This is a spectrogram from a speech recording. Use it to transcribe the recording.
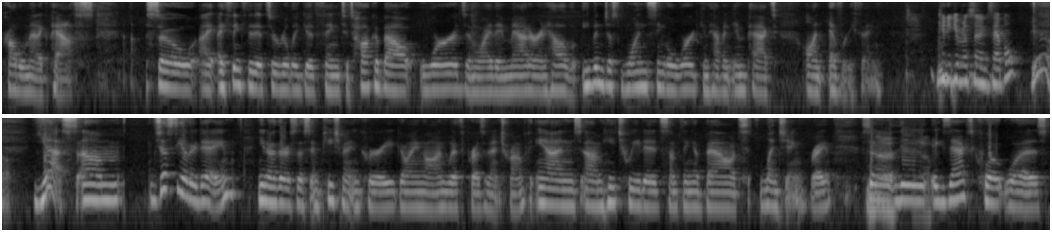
problematic paths. So I, I think that it's a really good thing to talk about words and why they matter and how even just one single word can have an impact on everything. Can you give us an example? Yeah. Yes. Um, just the other day, you know, there's this impeachment inquiry going on with President Trump, and um, he tweeted something about lynching, right? So No, the yeah. exact quote was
